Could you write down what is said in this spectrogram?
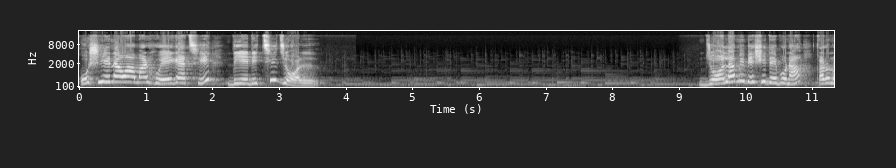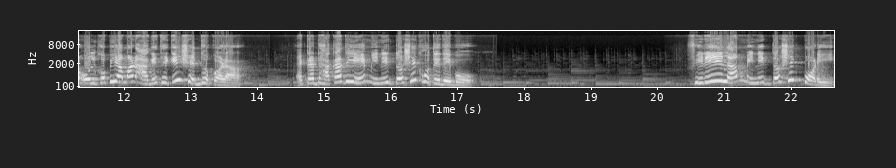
কষিয়ে নেওয়া আমার হয়ে গেছে, দিয়ে দিচ্ছি জল। জল আমি বেশি দেব না, কারণ ওলকপি আমার আগে থেকেই সেদ্ধ করা। একটা ঢাকা দিয়ে মিনিট দশেক হতে দেব। ফিরে এলাম মিনিট দশেক পরে।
